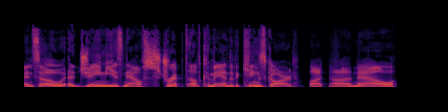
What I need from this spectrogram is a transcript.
And so uh, Jaime is now stripped of command of the King's Guard. But uh, now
